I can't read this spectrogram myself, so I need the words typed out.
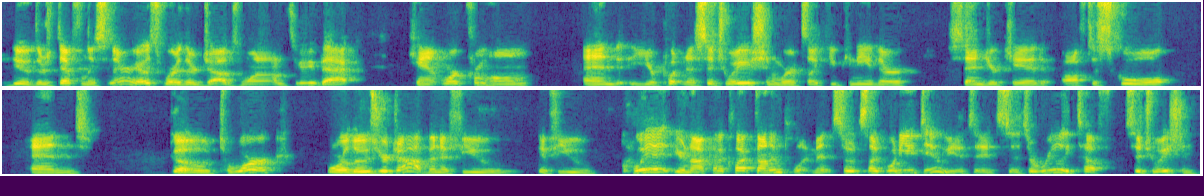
they do there's definitely scenarios where their jobs want them to be back can't work from home and you're put in a situation where it's like you can either send your kid off to school and go to work or lose your job. And if you if you quit, you're not going to collect unemployment. So it's like, what do you do? It's it's it's a really tough situation.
